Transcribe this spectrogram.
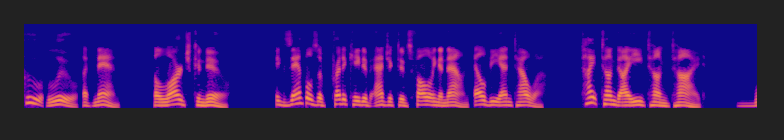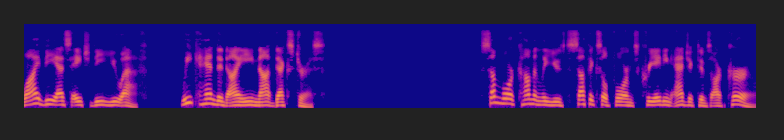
Hu, lu, a, nan. A large canoe. Examples of predicative adjectives following a noun, lvn tawa. Tight-tongued i.e. tongue-tied. yvshduf. Weak-handed i.e. not dexterous. Some more commonly used suffixal forms creating adjectives are kuru,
